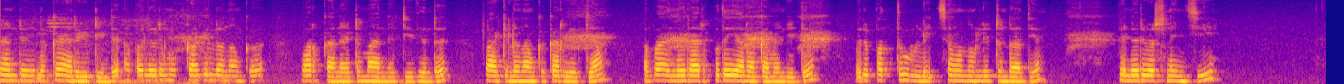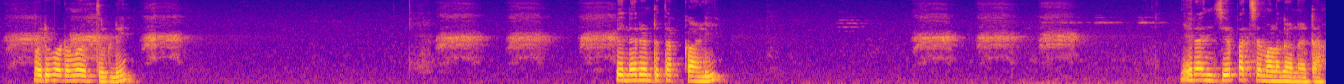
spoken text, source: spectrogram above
രണ്ട് കിലോ കിട്ടിയിട്ടുണ്ട് അപ്പോൾ അതിലൊരു മുക്കാൽ കിലോ നമുക്ക് വറുക്കാനായിട്ട് മാരിനേറ്റ് ചെയ്തിട്ടുണ്ട്. ബാക്കിയുള്ളത് നമുക്ക് കറി വയ്ക്കാം അപ്പോൾ അതിനൊരു അരപ്പ് തയ്യാറാക്കാൻ വേണ്ടിയിട്ട് ഒരു പത്ത് ഉള്ളി ചുവന്നുള്ളി ഇട്ടുണ്ട് ആദ്യം. പിന്നെ ഒരു കഷ്ണം ഇഞ്ചി ഒരു കുടം വെളുത്തുള്ളി പിന്നെ രണ്ട് തക്കാളി ഒരു അഞ്ച് പച്ചമുളകാണ് കേട്ടോ.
